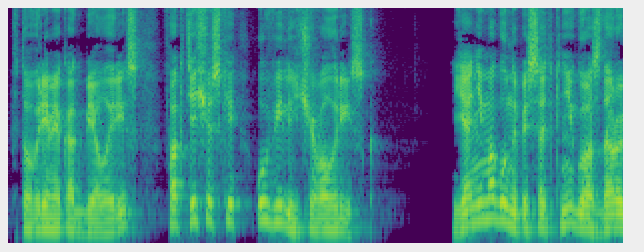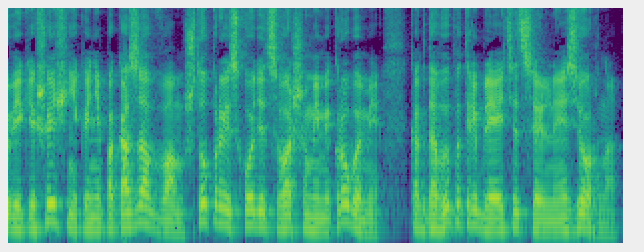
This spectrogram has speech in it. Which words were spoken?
в то время как белый рис фактически увеличивал риск. Я не могу написать книгу о здоровье кишечника, не показав вам, что происходит с вашими микробами, когда вы потребляете цельные зерна.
